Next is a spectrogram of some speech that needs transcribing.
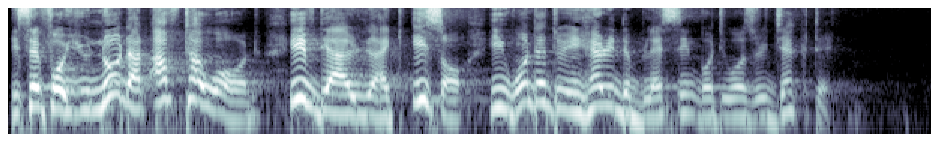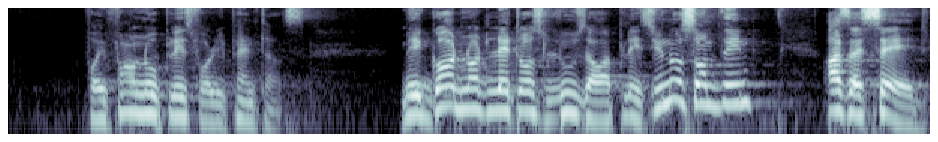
He said, For you know that afterward, if they are like Esau, he wanted to inherit the blessing, but he was rejected. For he found no place for repentance. May God not let us lose our place. You know something? As I said,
